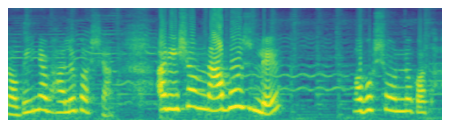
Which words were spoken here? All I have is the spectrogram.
তবেই না ভালোবাসা। আর এসব না বুঝলে অবশ্য অন্য কথা।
